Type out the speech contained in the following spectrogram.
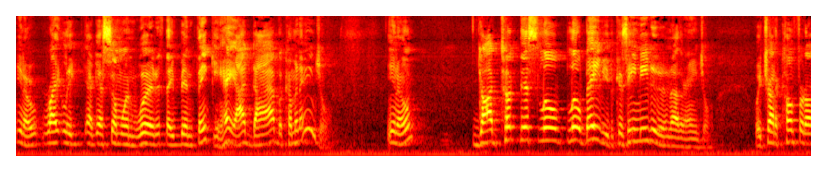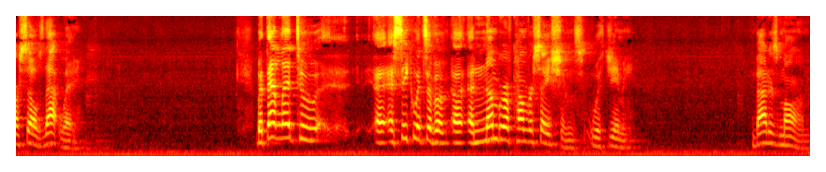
you know, rightly, I guess someone would if they've been thinking, Hey, I die, I become an angel. You know, God took this little little baby because he needed another angel. We try to comfort ourselves that way. But that led to a, a sequence of a, a, a number of conversations with Jimmy about his mom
